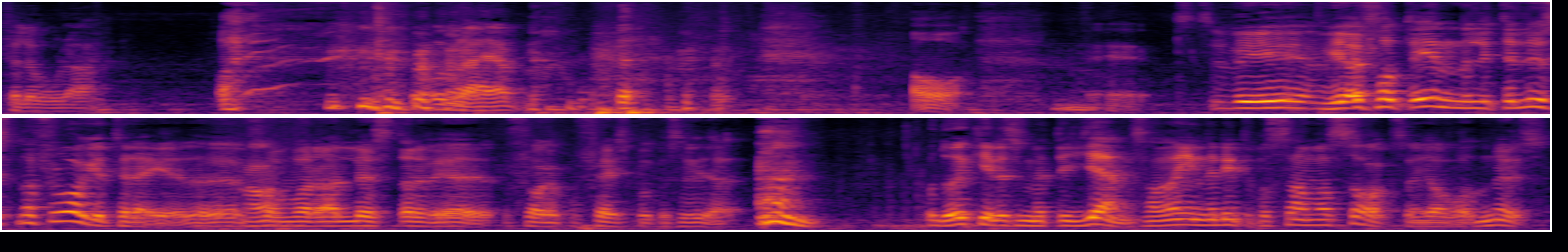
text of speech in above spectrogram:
förlora. och dra hem. Ja. Vi, vi har fått in lite lyssnarfrågor till dig eh, Ja. från våra lyssnare. Vi har frågat på Facebook och så vidare. Och då är en kille som heter Jens, han var inne lite på samma sak som jag var nyss.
